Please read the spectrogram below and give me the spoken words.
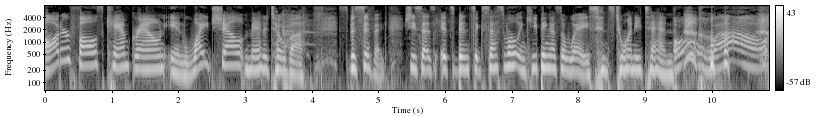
Otter Falls Campground in Whiteshell, Manitoba. Specific. She says it's been successful in keeping us away since 2010. Oh wow!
